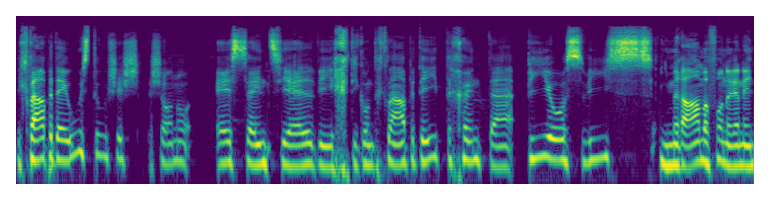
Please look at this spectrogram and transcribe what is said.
Ich glaube, der Austausch ist schon noch essentiell wichtig und ich glaube, dort könnte BioSwiss im Rahmen von einer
